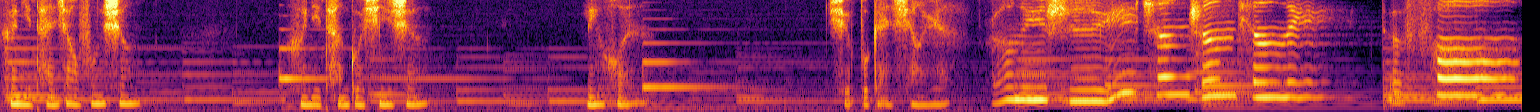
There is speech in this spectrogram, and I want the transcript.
和你谈笑风生，和你谈过心声，灵魂。却不敢相认。若你是一阵春天里的风，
